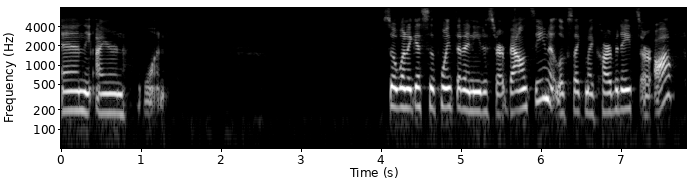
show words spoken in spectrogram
and the iron one. So when it gets to the point that I need to start balancing, it looks like my carbonates are off.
